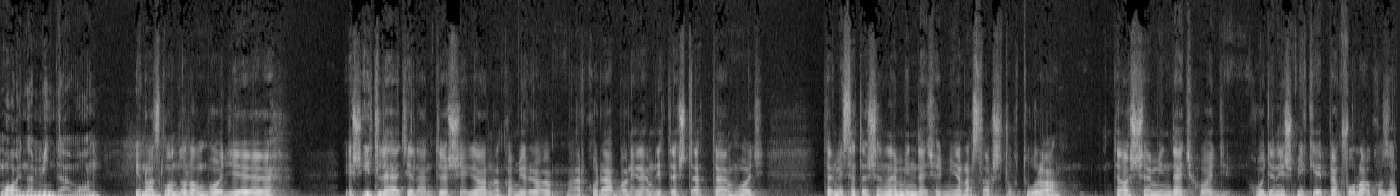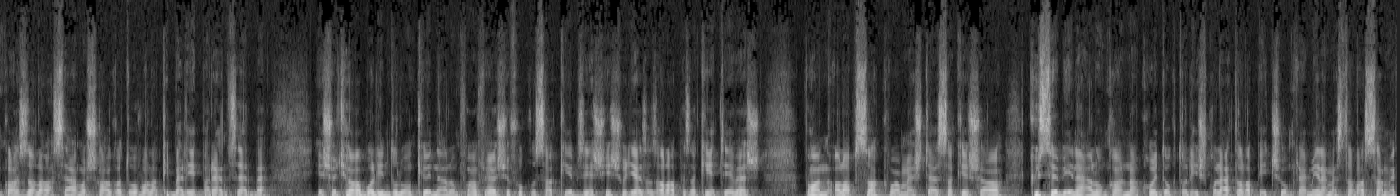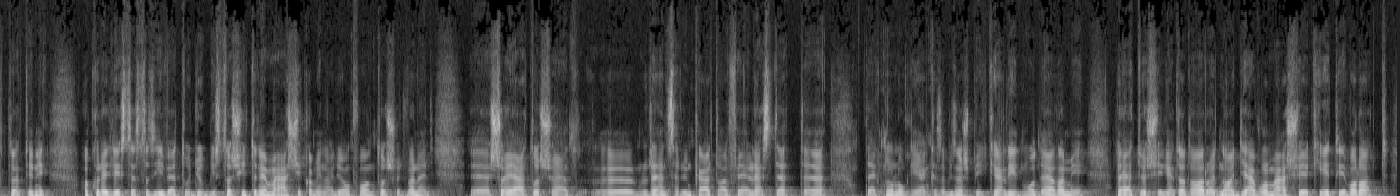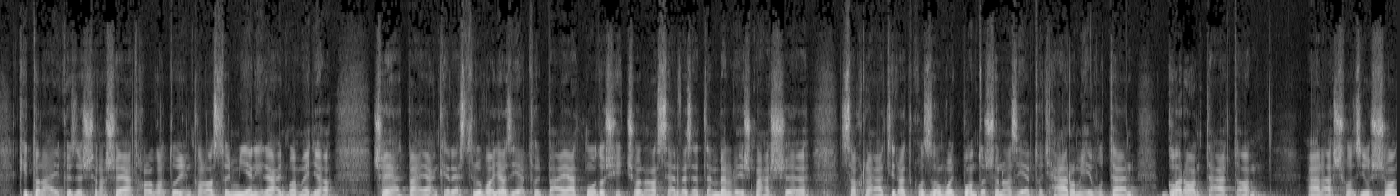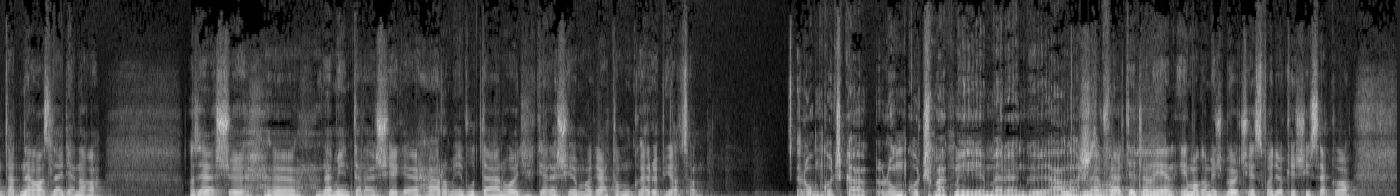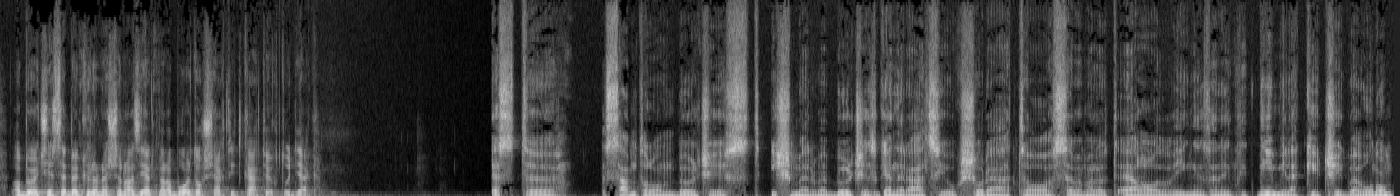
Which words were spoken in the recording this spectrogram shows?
majdnem minden van. Én azt gondolom, hogy eh, és itt lehet jelentősége annak, amiről már korábban én említést tettem, hogy természetesen nem mindegy, hogy milyen az a struktúra, de az sem mindegy, hogy hogyan és miképpen foglalkozunk azzal a számos hallgatóval, aki belép a rendszerbe. És hogyha abból indulunk ki, hogy nálunk van felsőfokú szakképzés is, ugye ez az alap, ez a két éves, van alapszak, van mesterszak, és a küszöbén állunk annak, hogy doktori iskolát alapítsunk, remélem ez tavasszal megtörténik, akkor egyrészt ezt az évet tudjuk biztosítani. A másik, ami nagyon fontos, hogy van egy e, sajátos, saját e, rendszerünk által fejlesztett e, technológiánk, ez a bizonyos Picker Lead modell, ami lehetőséget ad arra, hogy nagyjából másfél-két év alatt kitaláljuk találjuk közösen a saját hallgatóinkkal azt, hogy milyen irányba megy a saját pályán keresztül, vagy azért, hogy pályát módosítson a szervezeten belül és más szakra átiratkozzon, vagy pontosan azért, hogy három év után garantáltan álláshoz jusson. Tehát ne az legyen a, az első reménytelensége három év után, hogy keresi magát a munkaerőpiacon romkocsmák mélyén merengő állás. Nem feltétlenül, én, én magam is bölcsész vagyok, és hiszek a, a bölcsészeben különösen azért, mert a boldogság titkát ők tudják. Ezt számtalan bölcsészt ismerve, bölcsész generációk sorát a szemem előtt elhaladva végignézni, itt némileg kétségbe vonom,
